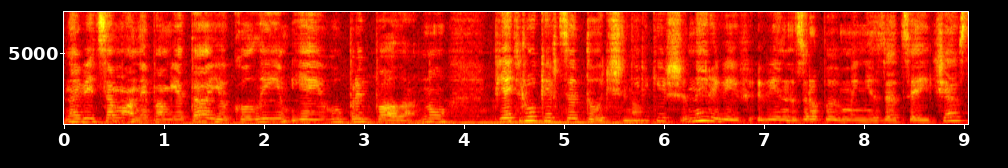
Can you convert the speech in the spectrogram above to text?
Навіть сама не пам'ятаю, коли я його придбала. Ну, П'ять років це точно. Скільки ж нервів він зробив мені за цей час,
